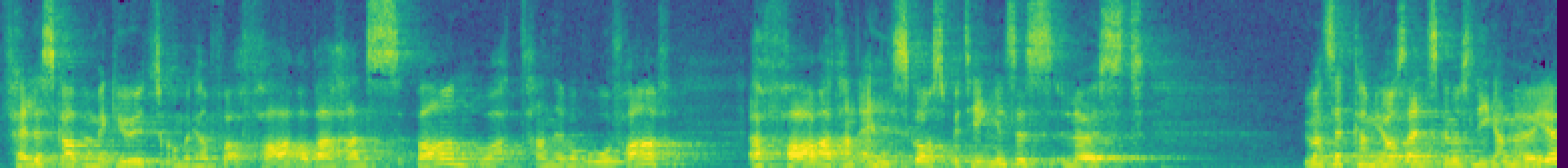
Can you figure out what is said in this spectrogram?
Fellesskapet med Gud, hvor vi kan få erfare å være hans barn, og at han er vår gode far. Erfare at han elsker oss betingelsesløst. Uansett hva vi gjør, så elsker han oss like mye,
